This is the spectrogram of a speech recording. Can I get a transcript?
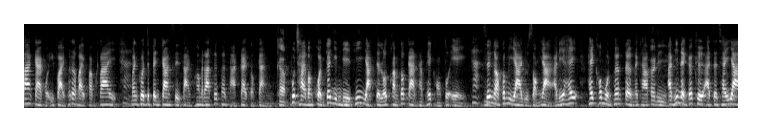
ร่างกายของอีกฝ่ายเพื่อระบายความใคร่ ค่ะ มันควรจะเป็นการสื่อสารความรักด้วยภาษากายต่อกัน ครับ ผู้ชายบางคนก็ยินดีที่อยากจะลดความต้องการทางเพศของตัวเอง ค่ะ ซึ่งเราก็มียาอยู่ 2 อย่าง อันนี้ให้ให้ข้อมูลเพิ่มเติมนะครับ เออดี อันที่หนึ่งก็คืออาจจะใช้ยา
